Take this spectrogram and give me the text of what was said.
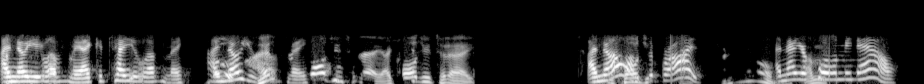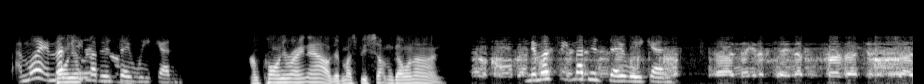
I know you love me. I could tell you love me. I know you I love me. I called you today. I called you today. I know. I'm called you- surprised. Oh, And now you're I'm, calling me now. I'm like, it must be right Mother's Day weekend. I'm calling you right now. There must be something going on. It must be Mother's Day weekend. Uh, negative K, nothing further. Just uh,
